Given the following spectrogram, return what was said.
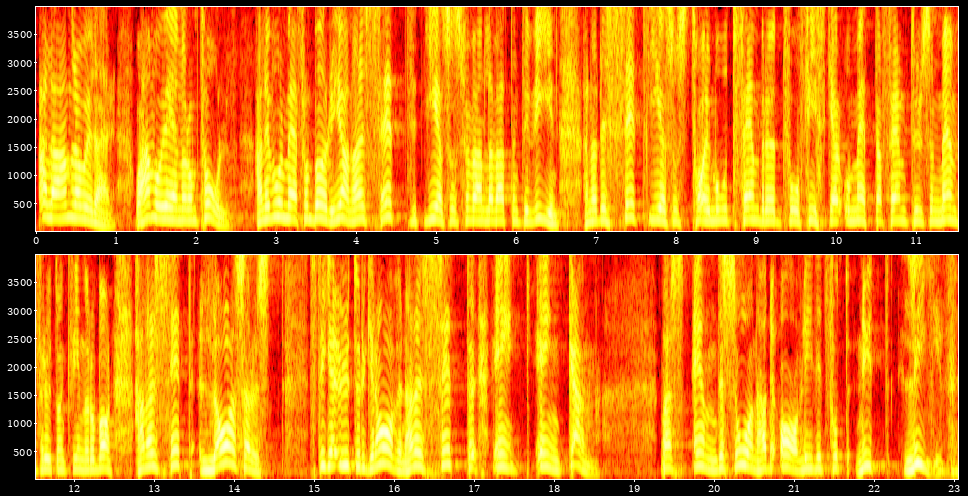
Alla andra var ju där och han var ju en av de tolv. Han hade varit med från början. Han hade sett Jesus förvandla vatten till vin. Han hade sett Jesus ta emot fem bröd, två fiskar och mätta 5000 män förutom kvinnor och barn. Han hade sett Lazarus stiga ut ur graven. Han hade sett änkan vars enda son hade avlidit fått nytt liv.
